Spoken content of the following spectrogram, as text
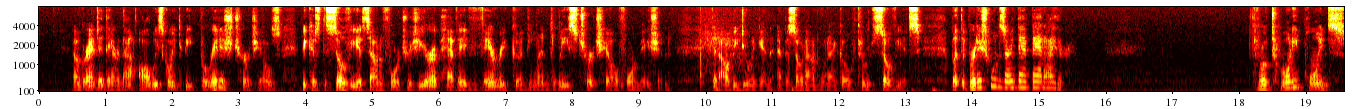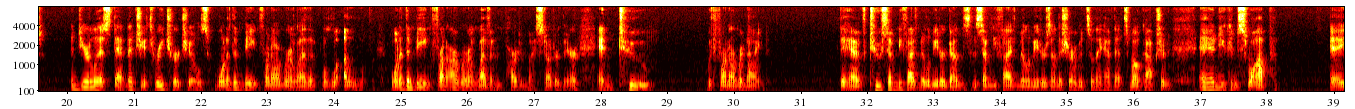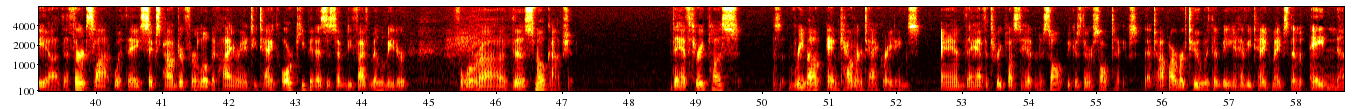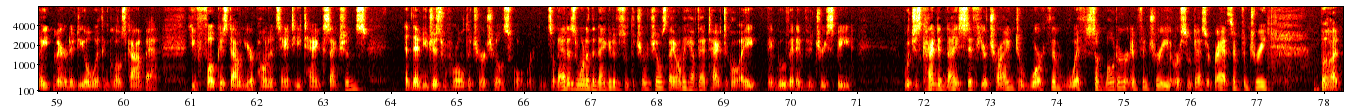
Now, granted, they are not always going to be British Churchills because the Soviets out of Fortress Europe have a very good Lend Lease Churchill formation that I'll be doing an episode on when I go through Soviets. But the British ones aren't that bad either. Throw 20 points into your list. That nets you three Churchills, one of them being front armor 11, uh, one of them being front armor 11, pardon my stutter there, and two with front armor 9. They have two 75 millimeter guns, the 75 millimeters on the Sherman, so they have that smoke option, and you can swap a uh, the third slot with a six pounder for a little bit higher anti tank, or keep it as a 75 millimeter for uh, the smoke option. They have three plus remount and counterattack ratings, and they have a 3 plus to hit and assault because they're assault tanks. That top armor 2 with them being a heavy tank makes them a nightmare to deal with in close combat. You focus down your opponent's anti-tank sections and then you just roll the Churchills forward. And so that is one of the negatives with the Churchills. They only have that tactical 8. They move at infantry speed, which is kind of nice if you're trying to work them with some motor infantry or some Desert Rats infantry, but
